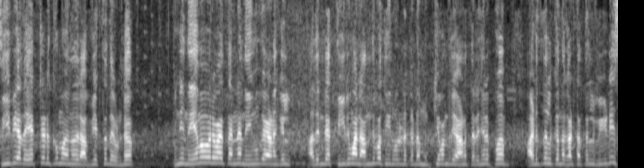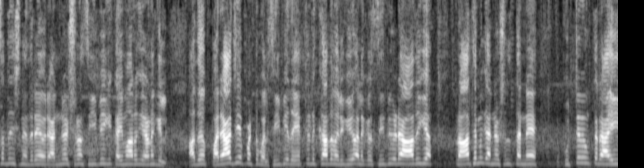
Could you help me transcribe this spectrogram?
സി ബി ഐ അത് ഏറ്റെടുക്കുമോ എന്നതിൽ അവ്യക്തതയുണ്ട്. ഇനി നിയമപരമായി തന്നെ നീങ്ങുകയാണെങ്കിൽ അതിന്റെ തീരുമാനം അന്തിമ തീരുമാനം എടുക്കേണ്ട മുഖ്യമന്ത്രിയാണ്. തെരഞ്ഞെടുപ്പ് അടുത്ത് നിൽക്കുന്ന ഘട്ടത്തിൽ വി ഡി സതീഷിനെതിരെ ഒരു അന്വേഷണം സി ബി ഐക്ക് കൈമാറുകയാണെങ്കിൽ അത് പരാജയപ്പെട്ടു പോൽ സി ബി ഏറ്റെടുക്കാതെ വരികയോ അല്ലെങ്കിൽ സി ബി ഐയുടെ ആദ്യ പ്രാഥമിക അന്വേഷണത്തിൽ തന്നെ കുറ്റവിമുക്തരായി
